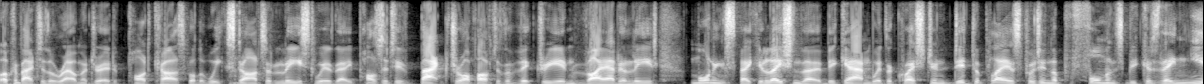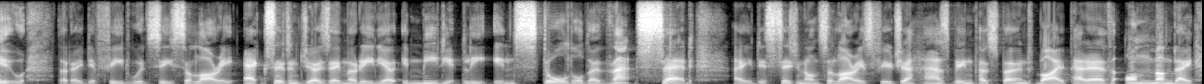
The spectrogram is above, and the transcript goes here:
Welcome back to the Real Madrid podcast. Well, the week starts at least with a positive backdrop after the victory in Valladolid. Morning speculation, though, began with the question Did the players put in the performance because they knew that a defeat would see Solari exit and Jose Mourinho immediately installed? Although that said, a decision on Solari's future has been postponed by Perez on Monday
